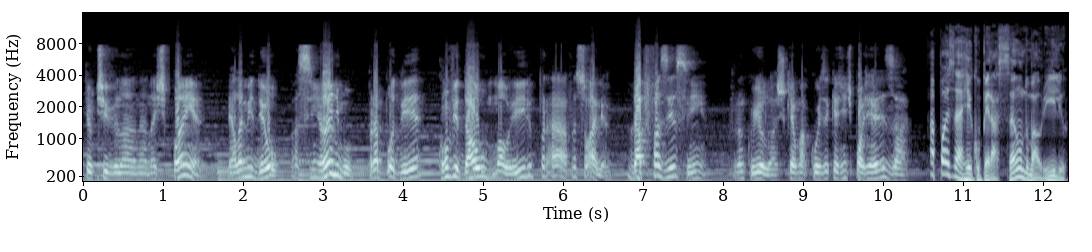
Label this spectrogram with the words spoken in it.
que eu tive lá na, na Espanha, ela me deu assim ânimo para poder convidar o Maurílio para assim, olha, dá para fazer sim, tranquilo, acho que é uma coisa que a gente pode realizar. Após a recuperação do Maurílio,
